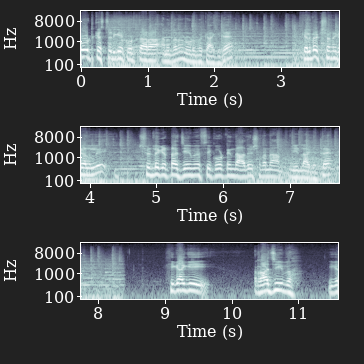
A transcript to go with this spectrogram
ಕೋರ್ಟ್ ಕಸ್ಟಡಿಗೆ ಕೊಡ್ತಾರಾ ಅನ್ನೋದನ್ನು ನೋಡಬೇಕಾಗಿದೆ. ಕೆಲವೇ ಕ್ಷಣಗಳಲ್ಲಿ ಶಿಡ್ಲಘಟ್ಟ ಜೆಎಂಎಫ್ಸಿ ಕೋರ್ಟ್ನಿಂದ ಆದೇಶವನ್ನು ನೀಡಲಾಗುತ್ತೆ. ಹೀಗಾಗಿ ರಾಜೀವ್ ಈಗ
